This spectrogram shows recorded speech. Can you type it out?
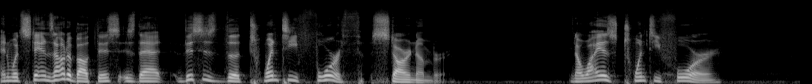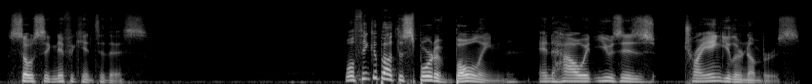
And what stands out about this is that this is the 24th star number. Now, why is 24 so significant to this? Well, think about the sport of bowling and how it uses triangular numbers.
